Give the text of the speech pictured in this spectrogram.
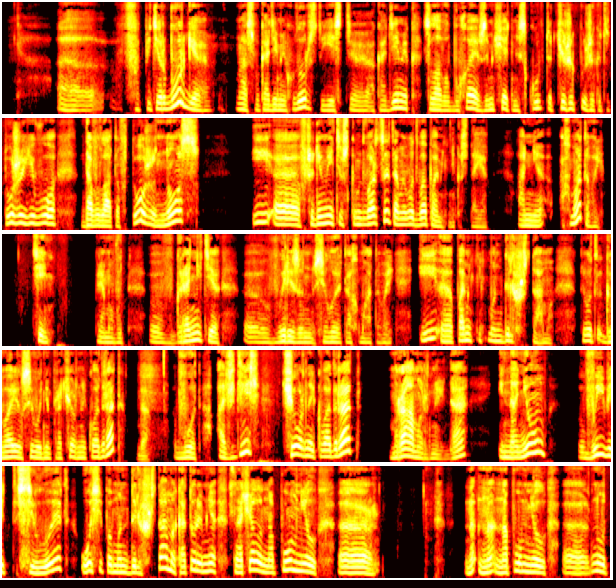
Э, в Петербурге у нас в Академии художеств есть э, академик Слава Бухаев, замечательный скульптор. Чижик-пыжик это тоже его, Довлатов тоже, Нос. И э, в Шереметьевском дворце там его два памятника стоят. Анне Ахматовой, тень, прямо вот э, в граните вырезан силуэт Ахматовой, и э, памятник Мандельштаму. Ты вот говорил сегодня про черный квадрат. Да. Вот. А здесь черный квадрат мраморный, да, и на нем выбит силуэт Осипа Мандельштама, который мне сначала напомнил, э, на, на, напомнил, э, ну,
